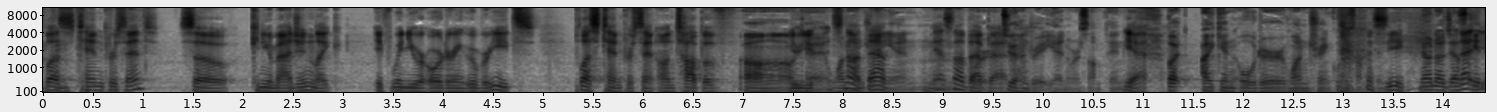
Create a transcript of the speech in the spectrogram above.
plus 10% so can you imagine like if when you were ordering uber eats plus 10% on top of Oh, your- okay. it's 100 not that yen. yeah, it's not that or bad right? 200 yen or something. Yeah. But I can order one drink or something. see No, no, just that- kidding.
